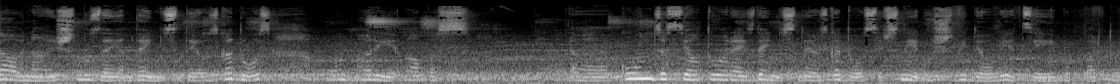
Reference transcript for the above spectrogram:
dāvinājušas muzejam 90. gados, un arī abas kundzes jau toreiz 90. gados ir sniegušas video liecību par to,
